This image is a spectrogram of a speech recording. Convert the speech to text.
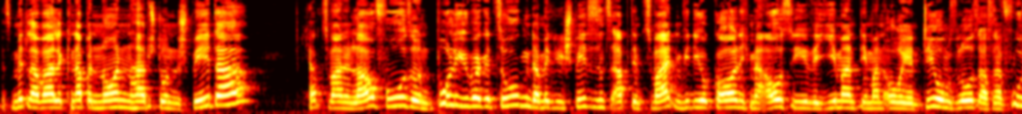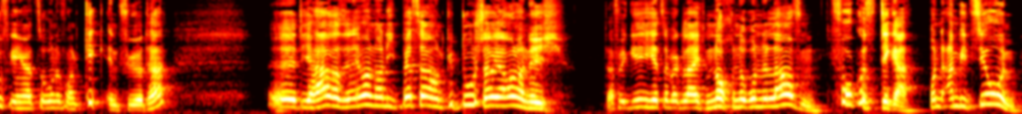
ist mittlerweile knappe neuneinhalb Stunden später. Ich habe zwar eine Laufhose und einen Pulli übergezogen, damit ich spätestens ab dem zweiten Videocall nicht mehr aussehe wie jemand, den man orientierungslos aus einer Fußgängerzone von Kick entführt hat. Äh, die Haare sind immer noch nicht besser und geduscht habe ich auch noch nicht. Dafür gehe ich jetzt aber gleich noch eine Runde laufen. Fokus, Digger, und Ambition.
